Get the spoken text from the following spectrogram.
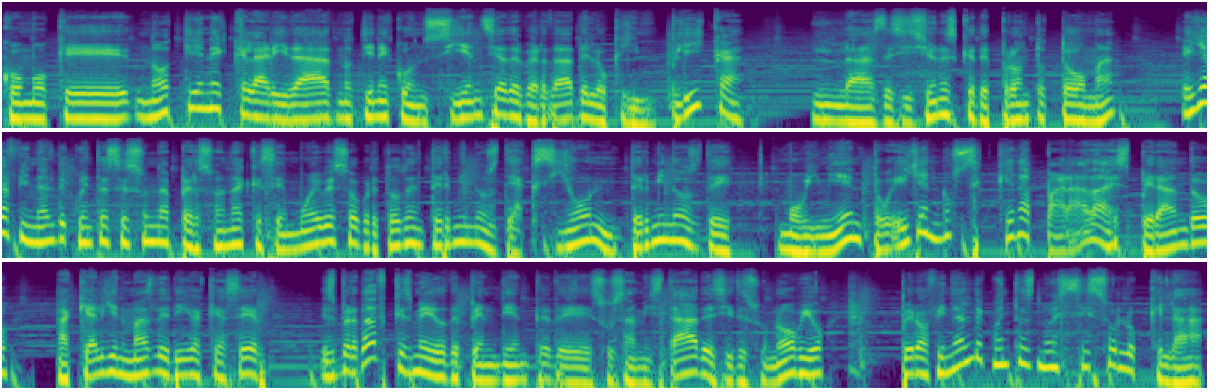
como que no tiene claridad, no tiene conciencia de verdad de lo que implica las decisiones que de pronto toma ella a final de cuentas es una persona que se mueve sobre todo en términos de acción, términos de movimiento. Ella no se queda parada esperando a que alguien más le diga qué hacer. Es verdad que es medio dependiente de sus amistades y de su novio, pero a final de cuentas no es eso lo que la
